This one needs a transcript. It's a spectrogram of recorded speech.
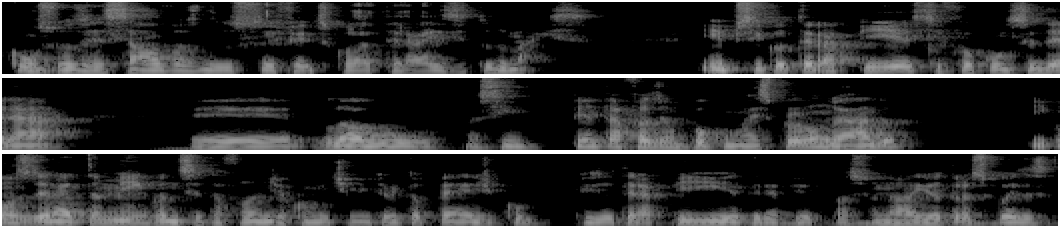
com suas ressalvas dos efeitos colaterais e tudo mais. E psicoterapia, se for considerar, é, logo, assim, tentar fazer um pouco mais prolongado e considerar também, quando você está falando de acometimento ortopédico, fisioterapia, terapia ocupacional e outras coisas,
